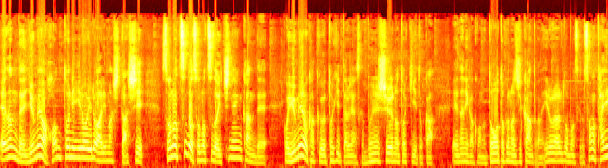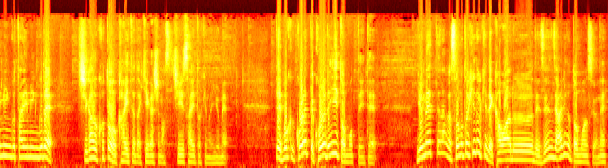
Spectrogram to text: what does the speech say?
えー、なんで、夢は本当に色々ありましたし、その都度その都度1年間で、こう夢を書く時ってあるじゃないですか。文集の時とか、え、何かこの道徳の時間とかね、いろいろあると思うんですけど、そのタイミングタイミングで違うことを書いてた気がします。小さい時の夢。で、僕これってこれでいいと思っていて、夢ってなんかその時々で変わるで全然ありだと思うんですよね。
